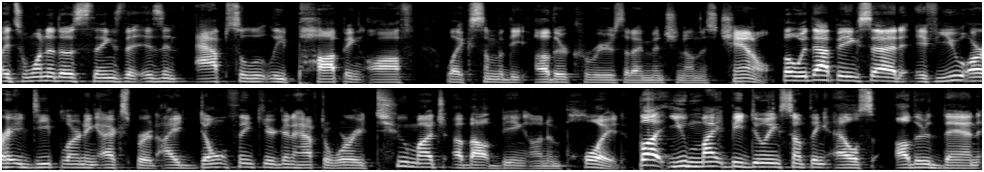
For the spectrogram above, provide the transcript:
it's one of those things that isn't absolutely popping off like some of the other careers that I mentioned on this channel. But with that being said, if you are a deep learning expert, I don't think you're gonna have to worry too much about being unemployed. But you might be doing something else other than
